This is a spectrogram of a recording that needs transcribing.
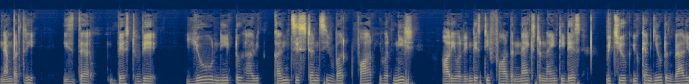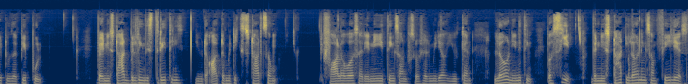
Number three is the best way. You need to have a consistency work for your niche or your industry for the next 90 days which you you can give to the value to the people. When you start building these three things you would automatically start some followers or any things on social media. You can learn anything. But see when you start learning some failures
